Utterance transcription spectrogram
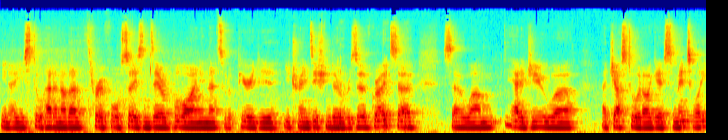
you know, you still had another three or four seasons there at Bulli, and in that sort of period, you, you transitioned to a reserve grade. So, so um, how did you uh, adjust to it, I guess, mentally?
